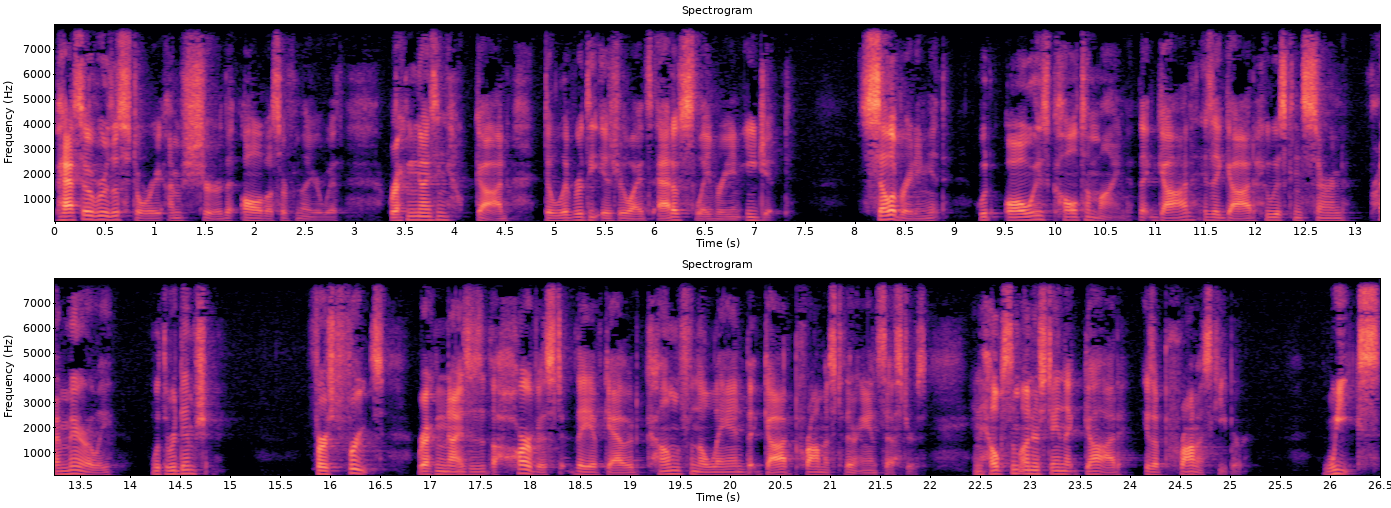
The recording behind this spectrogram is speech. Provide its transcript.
Passover is a story I'm sure that all of us are familiar with, recognizing how God delivered the Israelites out of slavery in Egypt. Celebrating it would always call to mind that God is a God who is concerned primarily with redemption. First fruits recognizes that the harvest they have gathered comes from the land that God promised to their ancestors and helps them understand that God is a promise keeper. Weeks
